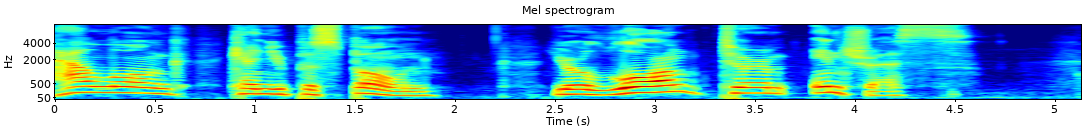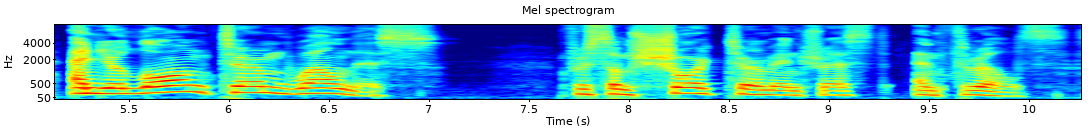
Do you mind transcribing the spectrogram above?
How long can you postpone your long term interests and your long term wellness for some short term interest and thrills?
